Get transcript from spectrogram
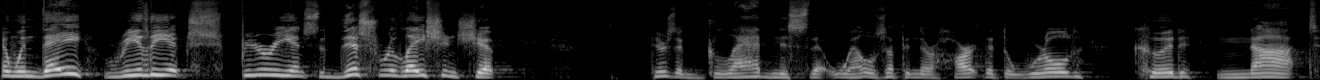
And when they really experience this relationship, there's a gladness that wells up in their heart that the world could not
